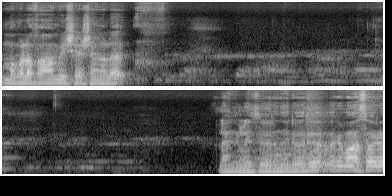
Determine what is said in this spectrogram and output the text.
നമുക്കുള്ള ഫാം വിശേഷങ്ങൾ എല്ലാം കിളിച്ച് വരുന്നതിൽ ഒരു ഒരു മാസം ഒരു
